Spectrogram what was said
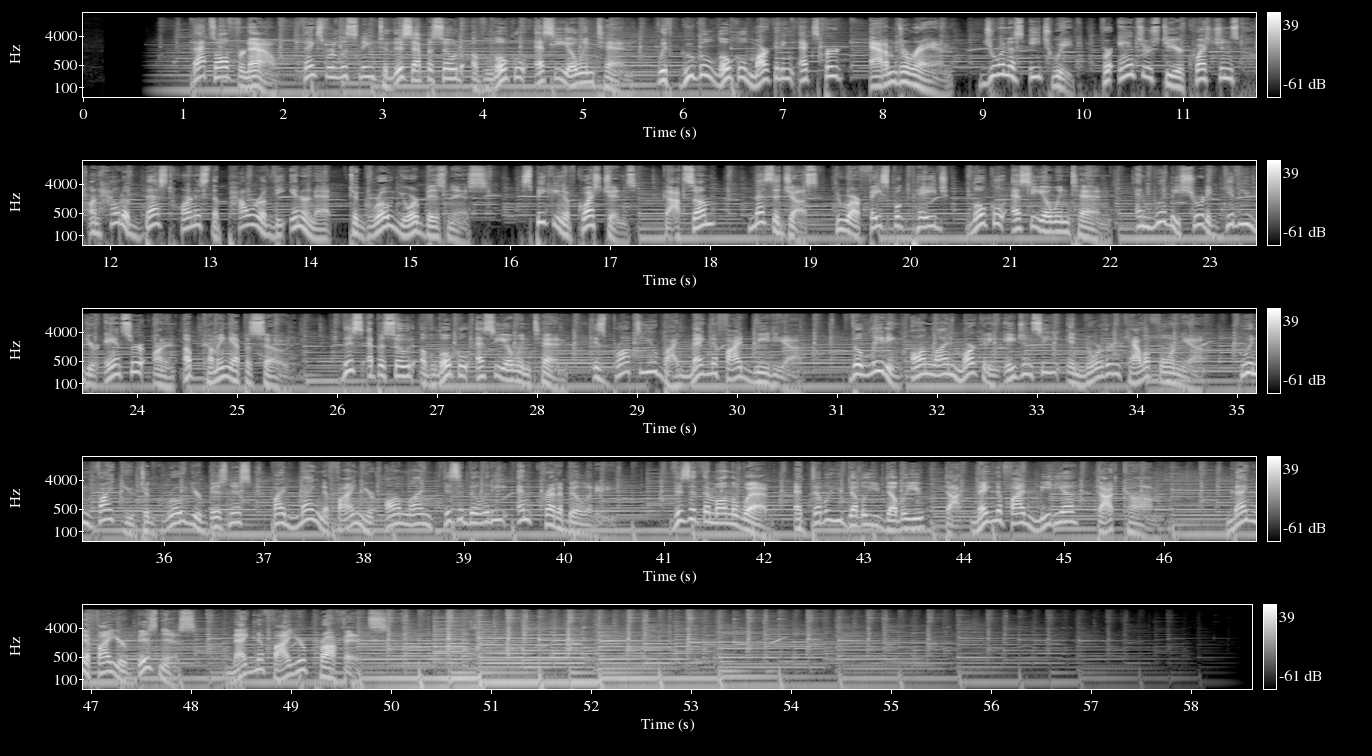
That's all for now. Thanks for listening to this episode of Local SEO in 10 with Google local marketing expert Adam Duran. Join us each week for answers to your questions on how to best harness the power of the internet to grow your business. Speaking of questions, got some? Message us through our Facebook page, Local SEO in 10, and we'll be sure to give you your answer on an upcoming episode. This episode of Local SEO in 10 is brought to you by Magnified Media, the leading online marketing agency in Northern California, who invite you to grow your business by magnifying your online visibility and credibility. Visit them on the web at www.magnifiedmedia.com. Magnify your business, magnify your profits.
